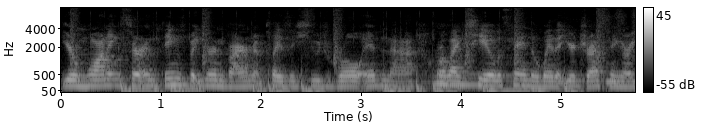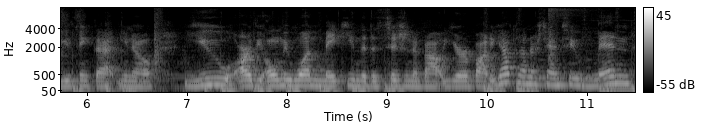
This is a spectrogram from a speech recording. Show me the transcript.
you're wanting certain things, but your environment plays a huge role in that. Mm-hmm. Or, like Tia was saying, the way that you're dressing, or you think that, you know, you are the only one making the decision about your body. You have to understand, too, men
